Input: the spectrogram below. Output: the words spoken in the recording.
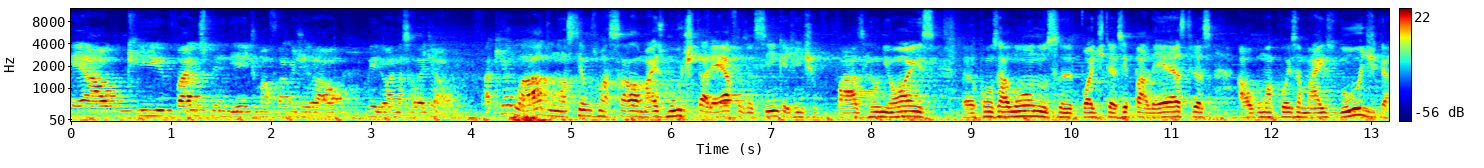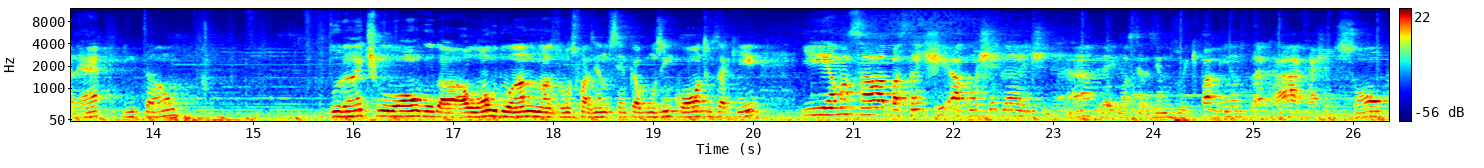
é algo que vai os prender de uma forma geral melhor na sala de aula. Aqui ao lado nós temos uma sala mais multitarefas, assim, que a gente faz reuniões uh, com os alunos, uh, pode trazer palestras, alguma coisa mais lúdica, né? Então, durante o longo, ao longo do ano nós vamos fazendo sempre alguns encontros aqui e é uma sala bastante aconchegante, né? E aí nós trazemos o equipamento para cá, caixa de som,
